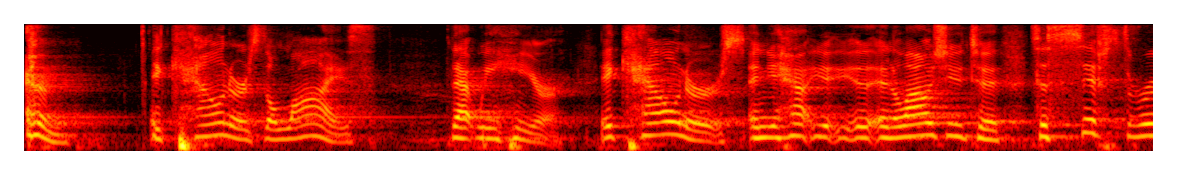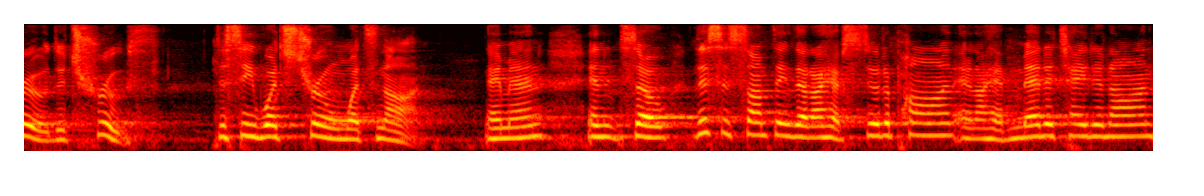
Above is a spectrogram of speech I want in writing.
it counters the lies that we hear. It counters and you have it allows you to, to sift through the truth to see what's true and what's not. Amen. And so this is something that I have stood upon and I have meditated on.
